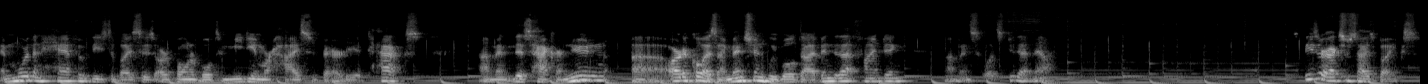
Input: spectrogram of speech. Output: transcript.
and more than half of these devices are vulnerable to medium or high severity attacks. Um, and this Hacker Noon uh, article, as I mentioned, we will dive into that finding. Um, and so let's do that now. These are exercise bikes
